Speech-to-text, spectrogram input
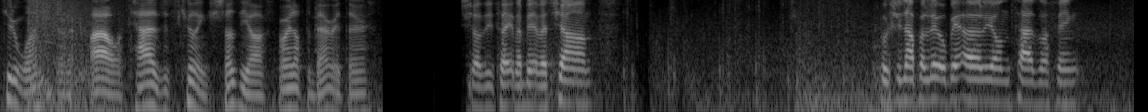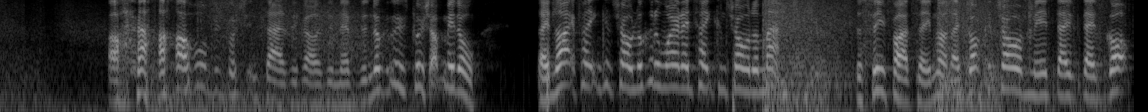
two to one. So, wow, Taz just killing Shuzzy off right off the bat right there. Shuzzy taking a bit of a chance. Pushing up a little bit early on Taz, I think. I would be pushing Taz if I was in there. Look at this push up middle. They like taking control. Look at the way they take control of the map. The C5 team. Look, they've got control of mid. They've, they've got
